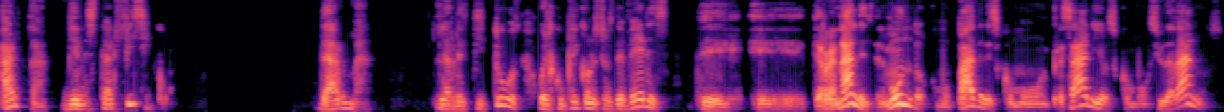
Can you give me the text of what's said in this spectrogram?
Arta, bienestar físico. Dharma, la rectitud o el cumplir con nuestros deberes de, eh, terrenales del mundo, como padres, como empresarios, como ciudadanos.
